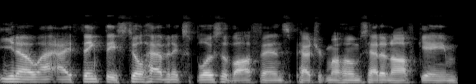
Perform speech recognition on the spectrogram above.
you know, I, I, think they still have an explosive offense. Patrick Mahomes had an off game,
